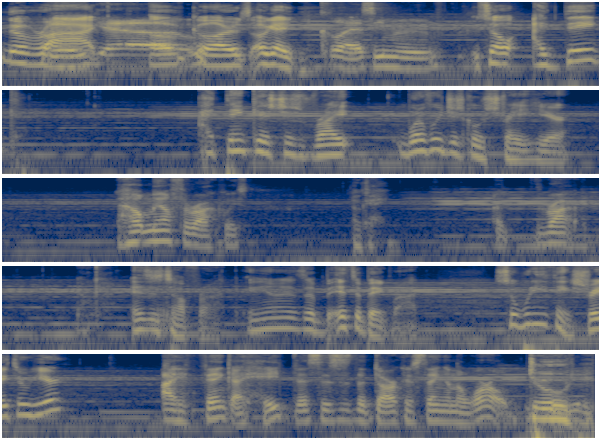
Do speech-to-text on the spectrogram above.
the rock. Of course. Okay, Classy move. so I think, I think it's just right. What if we just go straight here? Help me off the rock, please. Okay, Uh, the rock. Okay. it's a tough rock. You know, it's a it's a big rock. So what do you think? Straight through here? I think I hate this. This is the darkest thing in the world. Dude,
